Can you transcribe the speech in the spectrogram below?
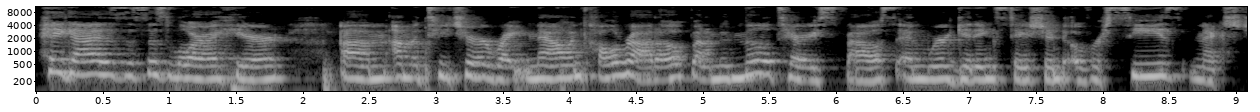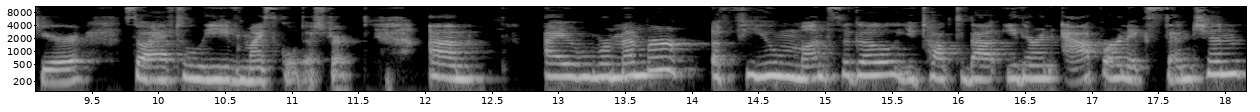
Hey guys, this is Laura here. Um, I'm a teacher right now in Colorado, but I'm a military spouse and we're getting stationed overseas next year. So I have to leave my school district. Um, I remember a few months ago, you talked about either an app or an extension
